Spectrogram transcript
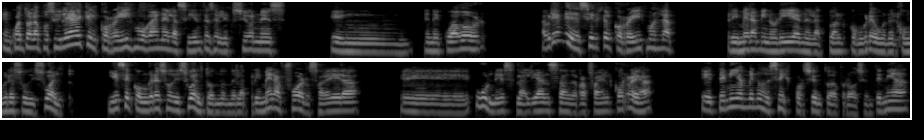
En cuanto a la posibilidad de que el correísmo gane las siguientes elecciones en, Ecuador, habría que decir que el correísmo es la primera minoría en el actual Congreso, en el Congreso disuelto. Y ese Congreso disuelto, en donde la primera fuerza era eh, UNES, la alianza de Rafael Correa, eh, tenía menos de 6% de aprobación, tenía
